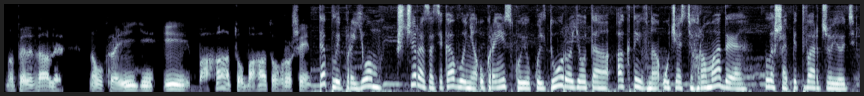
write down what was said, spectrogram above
ми передали на Україні і багато-багато грошей. Теплий прийом, щире зацікавлення українською культурою та активна участь громади лише підтверджують.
